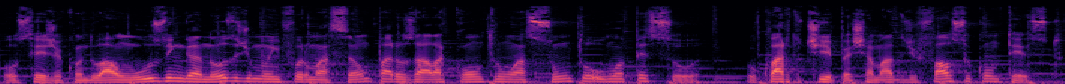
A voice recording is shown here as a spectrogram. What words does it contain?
ou seja, quando há um uso enganoso de uma informação para usá-la contra um assunto ou uma pessoa. O quarto tipo é chamado de falso contexto,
